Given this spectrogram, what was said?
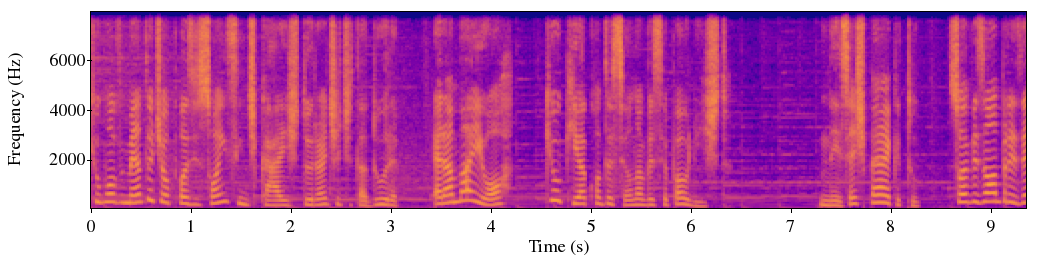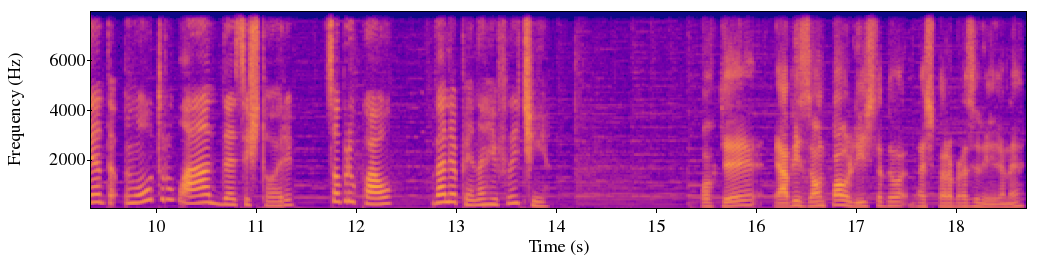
que o movimento de oposições sindicais durante a ditadura era maior que o que aconteceu no ABC Paulista. Nesse aspecto, sua visão apresenta um outro lado dessa história sobre o qual vale a pena refletir. Porque é a visão paulista do, da história brasileira, né?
